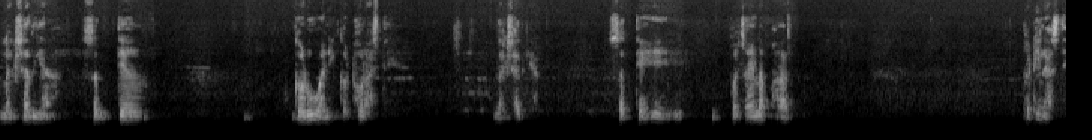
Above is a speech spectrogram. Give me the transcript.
लक्षात घ्या. सत्य कडू आणि कठोर असते. लक्षात घ्या. सत्य हे पचायला फार कठीण असते.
